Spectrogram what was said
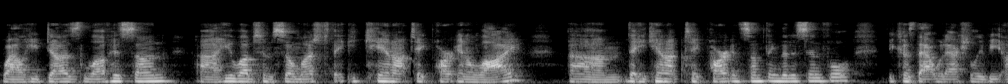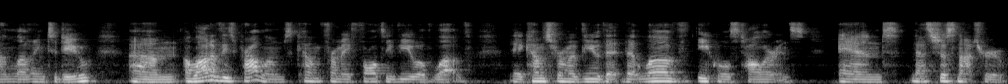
while he does love his son, uh, he loves him so much that he cannot take part in a lie, um, that he cannot take part in something that is sinful, because that would actually be unloving to do. Um, a lot of these problems come from a faulty view of love. It comes from a view that, that love equals tolerance, and that's just not true.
